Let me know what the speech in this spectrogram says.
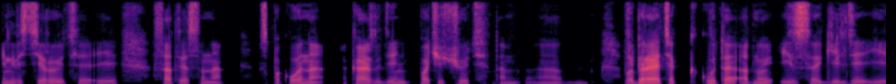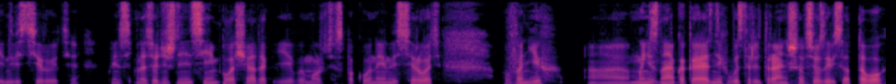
инвестируете и, соответственно, спокойно каждый день по чуть-чуть там, э, выбираете какую-то одну из э, гильдий и инвестируете. В принципе, на сегодняшний день 7 площадок, и вы можете спокойно инвестировать в них. Э, мы не знаем, какая из них выстрелит раньше. Все зависит от того,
